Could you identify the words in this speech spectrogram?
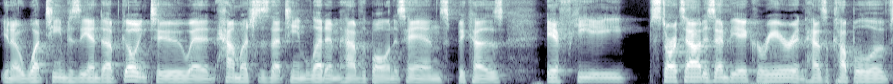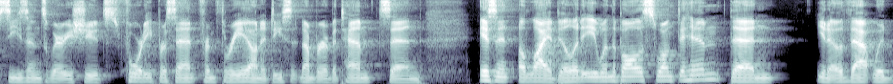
you know, what team does he end up going to and how much does that team let him have the ball in his hands? Because if he starts out his NBA career and has a couple of seasons where he shoots 40% from three on a decent number of attempts and isn't a liability when the ball is swung to him, then, you know, that would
